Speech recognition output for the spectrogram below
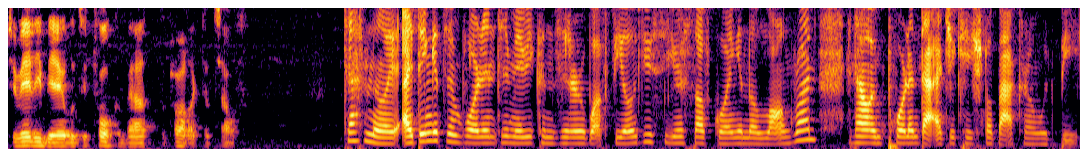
to really be able to talk about the product itself. Definitely. I think it's important to maybe consider what field you see yourself going in the long run and how important that educational background would be.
